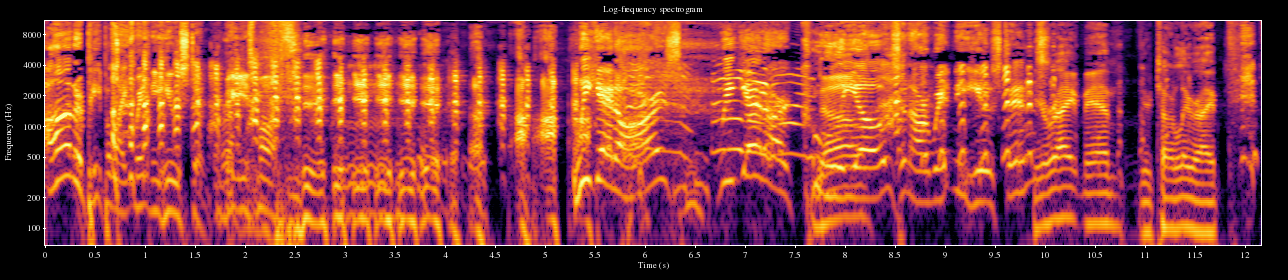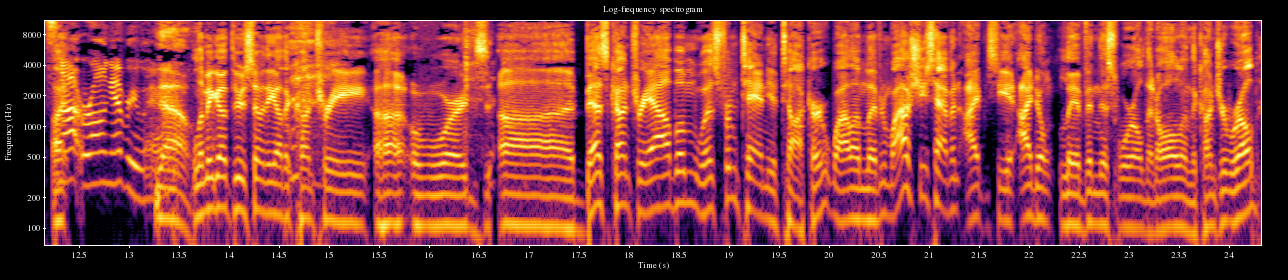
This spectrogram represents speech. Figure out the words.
honor people like Whitney Houston, Biggie Smalls. we get ours. We get our Coolios and our Whitney Houstons. You're right, man. You're totally right. It's Uh, not wrong everywhere. No. Let me go through some of the other country uh, awards. Uh, best country album was from Tanya Tucker. While I'm living, while she's having. I see it. I don't live in this world at all in the country world,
